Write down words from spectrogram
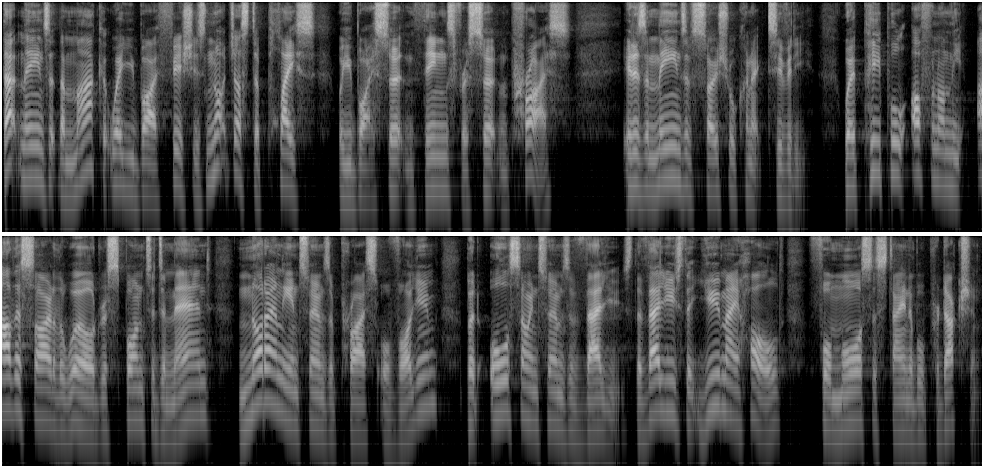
That means that the market where you buy fish is not just a place where you buy certain things for a certain price, it is a means of social connectivity where people often on the other side of the world respond to demand, not only in terms of price or volume, but also in terms of values, the values that you may hold for more sustainable production.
